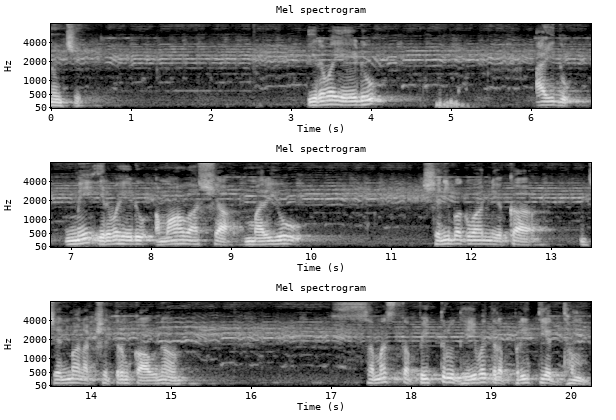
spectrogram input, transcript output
నుంచి. ఇరవై ఏడు ఐదు మే ఇరవై ఏడు అమావాస్య మరియు శని భగవాన్ యొక్క జన్మ నక్షత్రం కావున సమస్త పితృదేవతల ప్రీత్యర్థం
